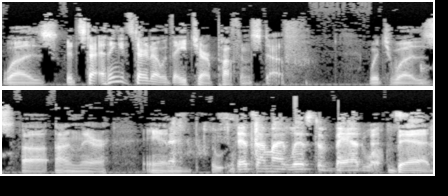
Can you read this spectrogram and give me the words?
Was it? Sta- I think it started out with HR Pufnstuf, which was uh, on there, and that's on my list of bad ones. bad.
